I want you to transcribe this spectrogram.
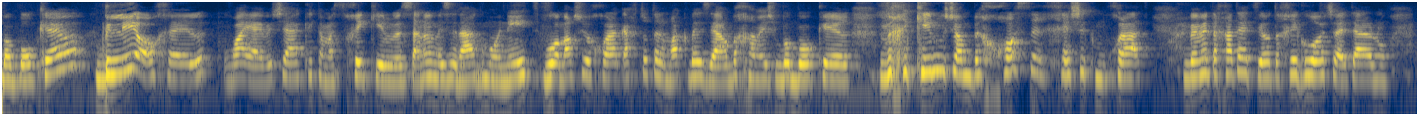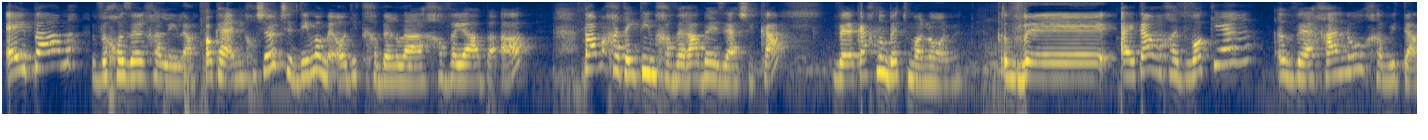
בבוקר, בלי אוכל. וואי, האמת שהיה קטע מצחיק, כאילו נסענו עם איזה נהג מונית, והוא אמר שהוא יכול לקחת אותנו רק באיזה 4-5 בבוקר, וחיכינו שם בחוסר חשק מוחלט. באמת אחת היציאות הכי גרועות שהייתה לנו אי פעם, וחוזר חלילה. אוקיי, אני חושבת שדימה מאוד התחבר לחוויה הבאה. פעם אחת הייתי עם חברה באיזה השקה, ולקחנו בית מלון. והייתה ארוחת בוקר, ואכלנו חביתה.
